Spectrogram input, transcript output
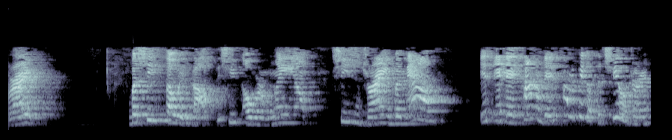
Right? But she's so exhausted. She's overwhelmed. She's drained. But now it's at that time that it's time to pick up the children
